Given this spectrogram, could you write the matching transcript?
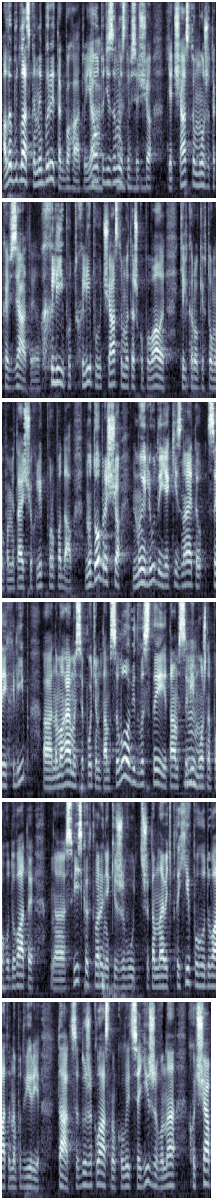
Але, будь ласка, не бери так багато. Я Так, от тоді замислився, так, що я часто можу таке взяти. Хліб, от хліб часто ми теж купували кілька років тому. Пам'ятаю, що хліб пропадав. Ну добре, що ми люди, які знаєте, цей хліб е, намагаємося потім там село відвести, і там в селі можна погодувати е, свійських тварин, які живуть, чи там навіть птахів погодувати на подвір'ї. Так, це дуже класно, коли ця їжа вона хоча б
